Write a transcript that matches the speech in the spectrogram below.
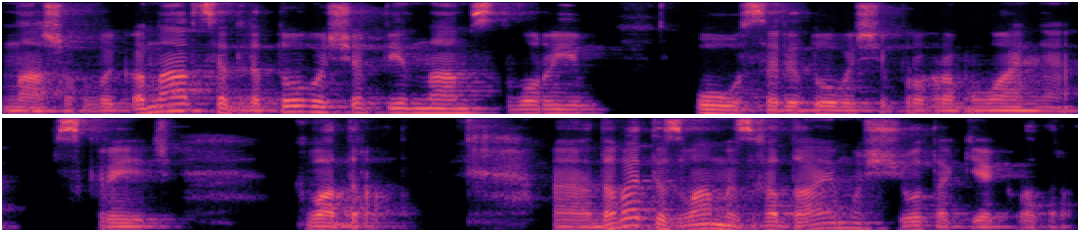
нашого виконавця для того, щоб він нам створив у середовищі програмування Scratch квадрат. Е, Давайте з вами згадаємо, що таке квадрат.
